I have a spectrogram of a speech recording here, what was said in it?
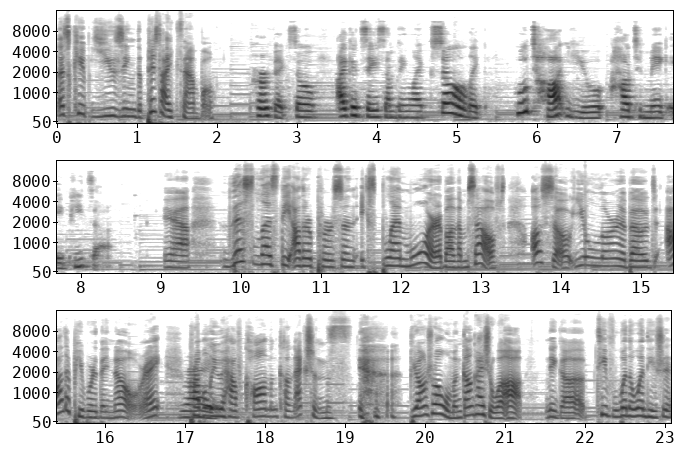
Let's keep using the pizza example. Perfect. So I could say something like, So, like, who taught you how to make a pizza? Yeah, this lets the other person explain more about themselves. Also, you learn about other people they know, right? Probably you have common connections. 比方说，我们刚开始问啊，那个 Tiff 问的问题是，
